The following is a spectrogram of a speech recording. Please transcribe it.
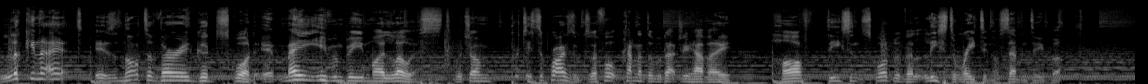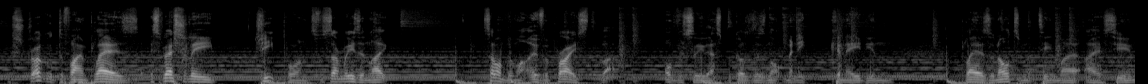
Looking at it, it's not a very good squad. It may even be my lowest, which I'm pretty surprised because I thought Canada would actually have a half decent squad with at least a rating of 70, but struggled to find players, especially cheap ones for some reason. Like some of them are overpriced, but obviously that's because there's not many Canadian players on Ultimate Team, I, I assume.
